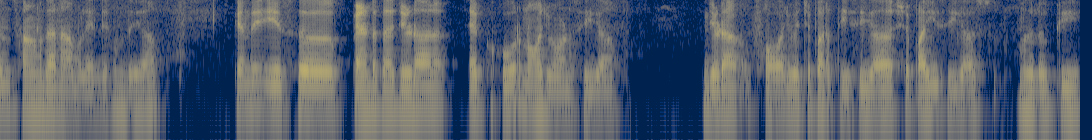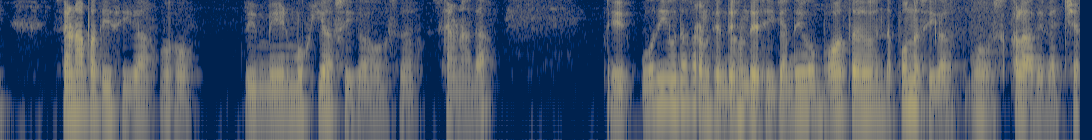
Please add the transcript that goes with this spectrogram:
ਇਨਸਾਨ ਦਾ ਨਾਮ ਲੈਂਦੇ ਹੁੰਦੇ ਆ। ਕਹਿੰਦੇ ਇਸ ਪਿੰਡ ਦਾ ਜਿਹੜਾ ਇੱਕ ਹੋਰ ਨੌਜਵਾਨ ਸੀਗਾ। ਜਿਹੜਾ ਫੌਜ ਵਿੱਚ ਭਰਤੀ ਸੀਗਾ, ਸਿਪਾਹੀ ਸੀਗਾ ਮਤਲਬ ਕਿ ਸੈਨਾਪਤੀ ਸੀਗਾ ਉਹ, ਵੀ ਮੇਨ ਮੁਖੀਆ ਸੀਗਾ ਉਸ ਸੈਨਾ ਦਾ। ਅਤੇ ਉਹਦੀ ਉਦਾਹਰਨ ਦਿੰਦੇ ਹੁੰਦੇ ਸੀ, ਕਹਿੰਦੇ ਉਹ ਬਹੁਤ ਨਿਪੁੰਨ ਸੀਗਾ ਉਸ ਕਲਾ ਦੇ ਵਿੱਚ।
